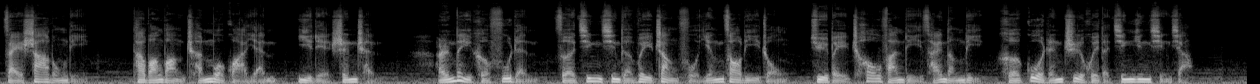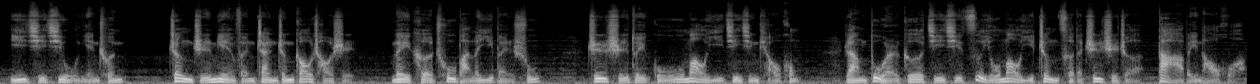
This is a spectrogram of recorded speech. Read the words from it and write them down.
在沙龙里，他往往沉默寡言，一脸深沉，而内克夫人则精心地为丈夫营造了一种具备超凡理财能力和过人智慧的精英形象。1775年春，正值面粉战争高潮时，内克出版了一本书，支持对谷物贸易进行调控，让杜尔戈及其自由贸易政策的支持者大为恼火。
